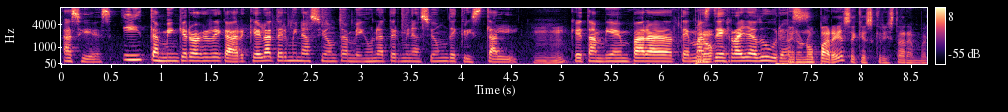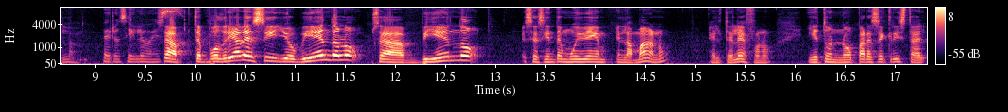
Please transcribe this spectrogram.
Así es. Y también quiero agregar que la terminación también es una terminación de cristal, que también para temas Pero- de rayaduras, Pero no parece que es cristal, en verdad. pero sí lo O es. sea, te podría decir yo viéndolo, o sea, viendo, se siente muy bien en, en la mano el teléfono y esto no parece cristal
